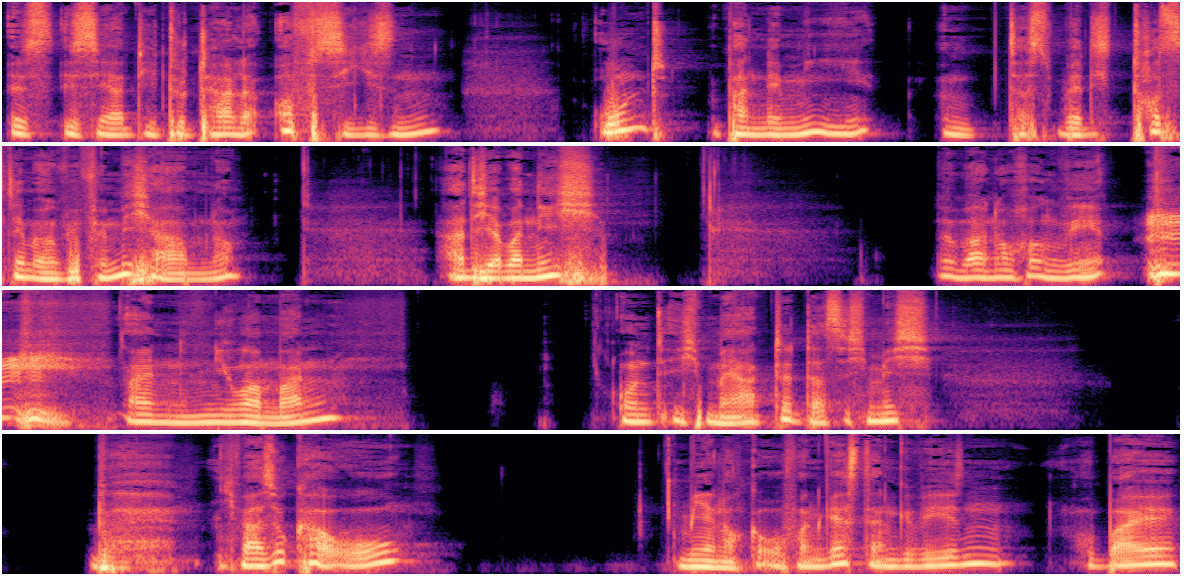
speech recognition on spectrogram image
es ist ja die totale Off-Season und Pandemie, und das werde ich trotzdem irgendwie für mich haben, ne? Hatte ich aber nicht. Da war noch irgendwie ein junger Mann und ich merkte, dass ich mich, ich war so K.O., mir noch K.O. von gestern gewesen, wobei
